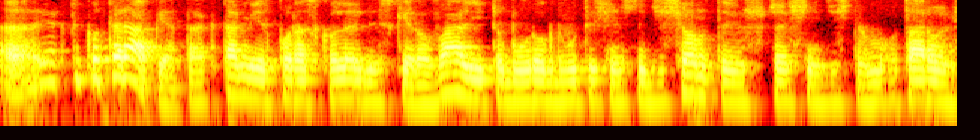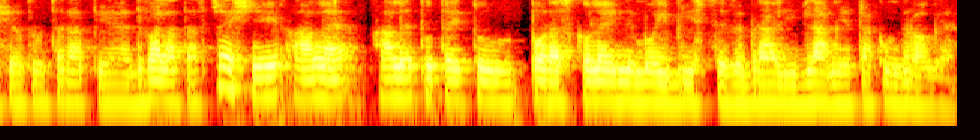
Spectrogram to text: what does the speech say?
e, jak tylko terapia, tak. Tam mnie po raz kolejny skierowali, to był rok 2010, już wcześniej gdzieś tam otarłem się o tę terapię dwa lata wcześniej, ale, ale tutaj tu po raz kolejny moi bliscy wybrali dla mnie taką drogę.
